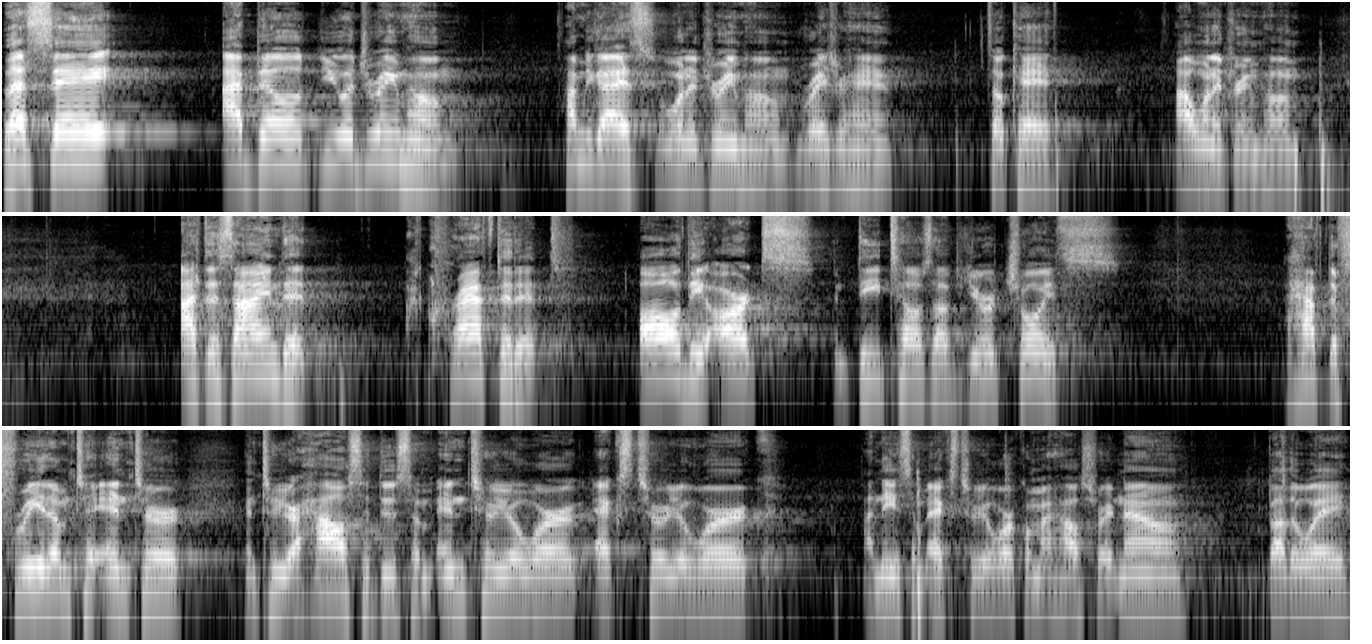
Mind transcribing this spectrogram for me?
let's say I build you a dream home. How many of you guys want a dream home? Raise your hand. It's okay. I want a dream home. I designed it, I crafted it, all the arts and details of your choice. I have the freedom to enter into your house to do some interior work, exterior work, I need some exterior work on my house right now, by the way.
